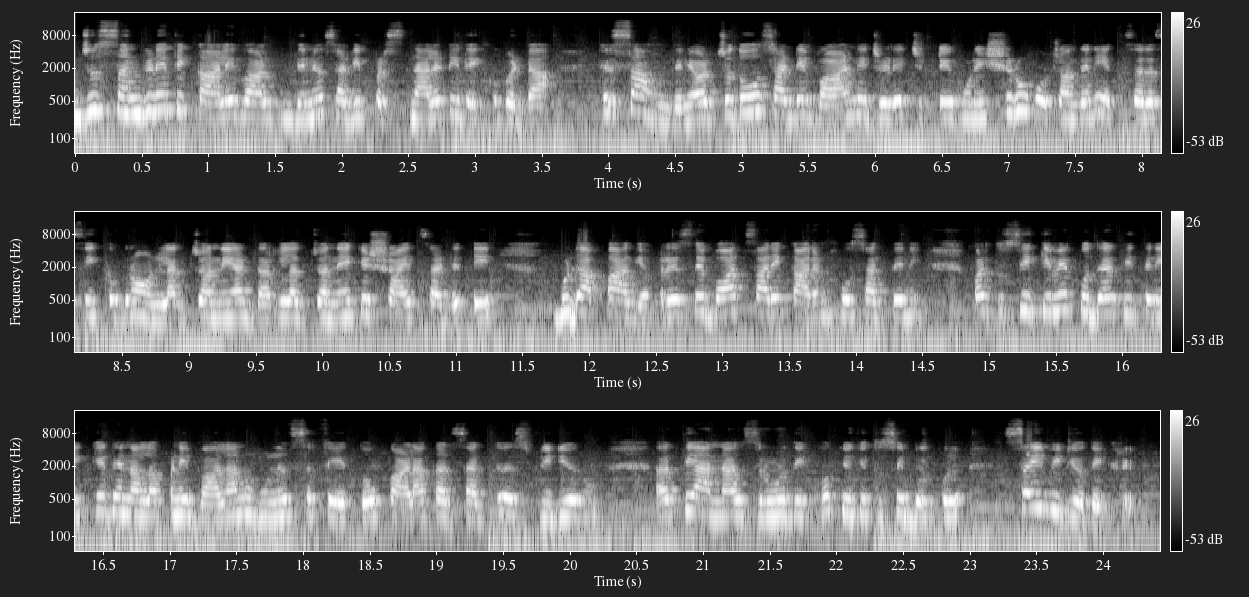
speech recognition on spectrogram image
ਜੋ ਸੰਘਣੇ ਤੇ ਕਾਲੇ ਵਾਲ ਹੁੰਦੇ ਨੇ, ਉਹ ਸਾਡੀ ਪਰਸਨੈਲਿਟੀ ਦਾ ਇੱਕ ਵੱਡਾ ਹਿੱਸਾ ਹੁੰਦੇ ਨੇ ਔਰ ਜਦੋਂ ਸਾਡੇ ਵਾਲ ਨੇ ਜਿਹੜੇ ਚਿੱਟੇ ਹੋਣੇ ਸ਼ੁਰੂ ਹੋ ਜਾਂਦੇ ਨੇ, ਅਕਸਰ ਅਸੀਂ ਘਬਰਾਉਣ ਲੱਗ ਜਾਂਦੇ ਹਾਂ, ਡਰ ਲੱਗ ਜਾਂਦੇ ਹਾਂ ਕਿ ਸ਼ਾਇਦ ਸਾਡੇ ਤੇ ਬੁਢਾਪਾ ਆ ਗਿਆ। ਪਰ ਇਸ ਦੇ ਬਹੁਤ ਸਾਰੇ ਕਾਰਨ ਹੋ ਸਕਦੇ ਨੇ। ਪਰ ਤੁਸੀਂ ਕਿਵੇਂ ਕੁਦਰਤੀ ਤਰੀਕੇ ਦੇ ਨਾਲ ਆਪਣੇ ਵਾਲਾਂ ਨੂੰ ਹੁਣ ਸਫੇਦ ਤੋਂ ਕਾਲਾ ਕਰ ਸਕਦੇ ਹੋ ਇਸ ਵੀਡੀਓ ਨੂੰ ਧਿਆਨ ਨਾਲ ਜ਼ਰੂਰ ਦੇਖੋ ਕਿਉਂਕਿ ਤੁਸੀਂ ਬਿਲਕੁਲ ਸਹੀ ਵੀਡੀਓ ਦੇਖ ਰਹੇ ਹੋ।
